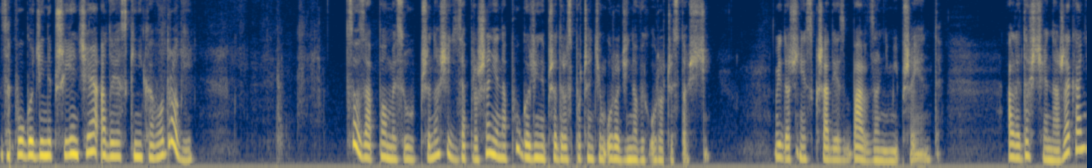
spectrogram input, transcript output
Za pół godziny przyjęcie, a do jaskini kawał drogi. Co za pomysł przynosić zaproszenie na pół godziny przed rozpoczęciem urodzinowych uroczystości? Widocznie skrzat jest bardzo nimi przejęty. Ale dość narzekań,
